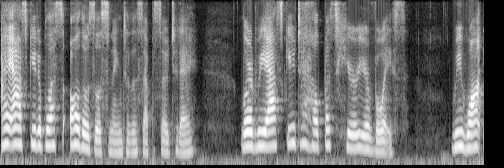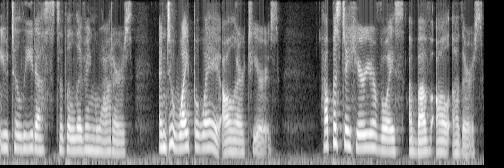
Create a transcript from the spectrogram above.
I ask you to bless all those listening to this episode today. Lord, we ask you to help us hear your voice. We want you to lead us to the living waters and to wipe away all our tears. Help us to hear your voice above all others.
